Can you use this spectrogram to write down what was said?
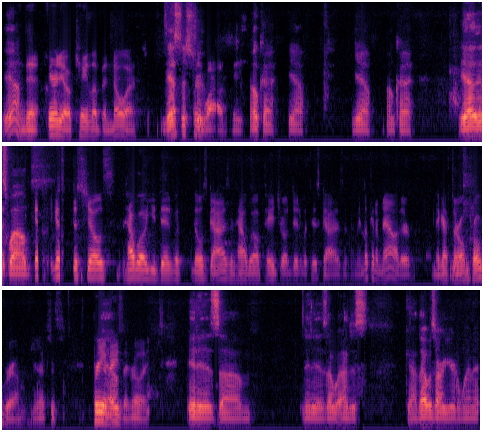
yeah, And then Fairdale, Caleb and Noah. yes, That's that's pretty true. wild. Okay, yeah, yeah, okay, yeah, it is wild. I guess, I guess it just shows how well you did with those guys and how well Pedro did with his guys. I mean, look at them now; they're they got their own program. Yeah, it's just pretty Yeah. amazing, really. It is. Um, it is. I, I just, God, that was our year to win it.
